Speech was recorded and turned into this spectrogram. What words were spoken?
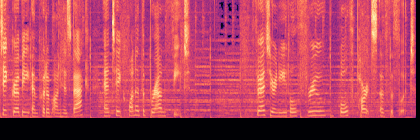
Take Grubby and put him on his back, and take one of the brown feet. Thread your needle through both parts of the foot.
